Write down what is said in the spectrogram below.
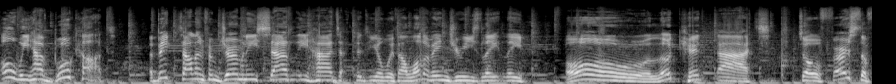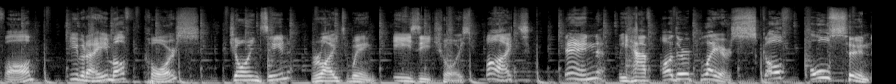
Oh, we have Burkardt. A big talent from Germany. Sadly, had to deal with a lot of injuries lately. Oh, look at that. So, first of all, Ibrahim, of course, joins in right wing. Easy choice. But then we have other players. Skov Olsen.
